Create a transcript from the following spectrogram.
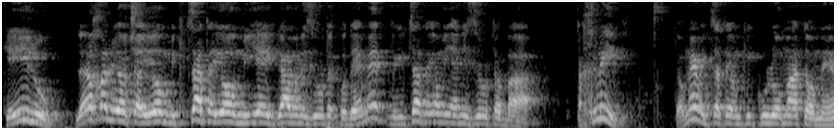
כאילו, לא יכול להיות שהיום, מקצת היום יהיה גם הנזירות הקודמת, ומקצת היום יהיה הנזירות הבאה. תחליט. אתה אומר מקצת היום ככולו, מה אתה אומר?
